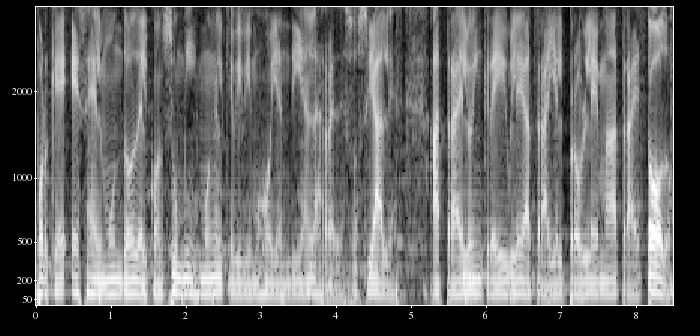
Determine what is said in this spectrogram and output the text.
Porque ese es el mundo del consumismo en el que vivimos hoy en día en las redes sociales. Atrae lo increíble, atrae el problema, atrae todo.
